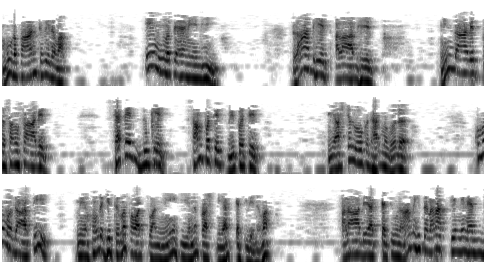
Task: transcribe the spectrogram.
මූණ පාන්ට වෙනවා. ඒ මූණ පෑමේදී ලාභයේත් අලාභයේත් නින්දාවෙත් ප්‍රශංසාවෙත් සැපෙත් දුකෙත් සම්පතෙත් විපතෙත් මේ අෂ්ටලෝක ධර්ම වල කොහොමද අපි මේ හොඳ හිතම පවත්වන්නේ කියන ප්‍රශ්නයක් ඇති වෙනවා. අලාභයක් ඇති වුණාම හිත නරක් වෙන්නේ නැද්ද?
